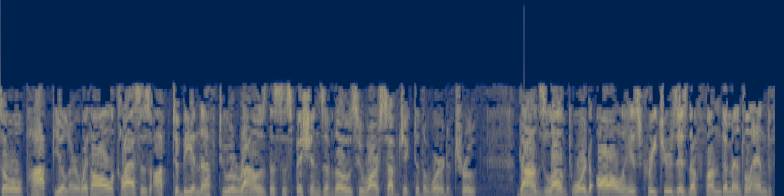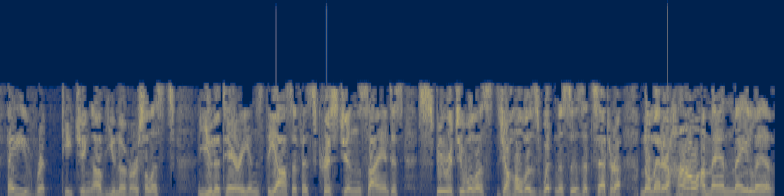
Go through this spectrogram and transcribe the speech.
so popular with all classes ought to be enough to arouse the suspicions of those who are subject to the word of truth. God's love toward all his creatures is the fundamental and favorite teaching of Universalists, Unitarians, Theosophists, Christian Scientists, Spiritualists, Jehovah's Witnesses, etc. No matter how a man may live,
